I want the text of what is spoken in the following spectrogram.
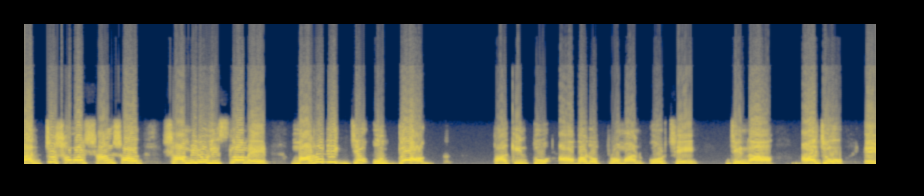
রাজ্যসভার সাংসদ সামিরুল ইসলামের মানবিক যে উদ্যোগ তা কিন্তু আবারও প্রমাণ করছে যে না, আজও এই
